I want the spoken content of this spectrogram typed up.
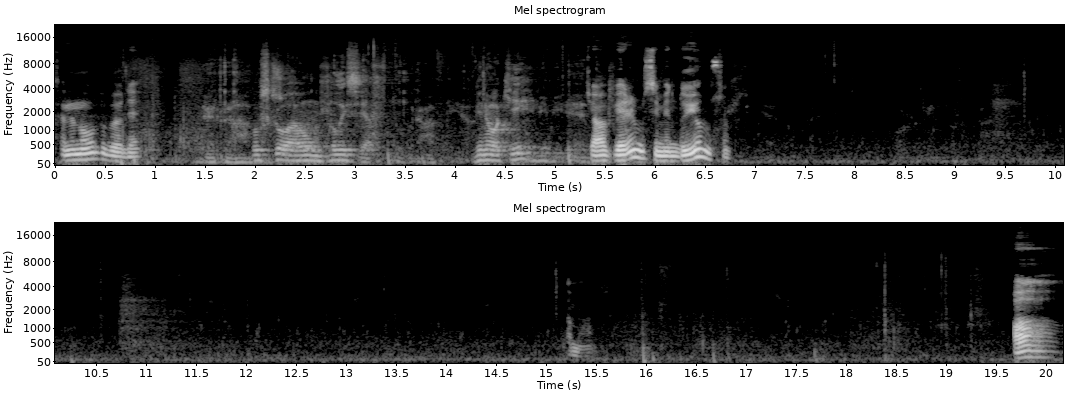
Sana ne oldu böyle? Busco a un policía. Vino aquí? Cevap verir misin beni? Duyuyor musun? Tamam. Aa.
